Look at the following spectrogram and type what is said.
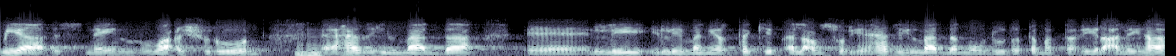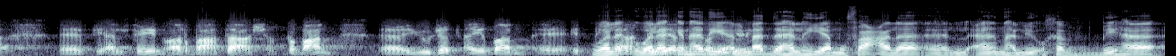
122 هذه المادة لمن يرتكب العنصرية، هذه المادة موجودة تم التغيير عليها في 2014 طبعا يوجد أيضا ولكن هذه المادة هل هي مفعلة الآن؟ هل يؤخذ بها؟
